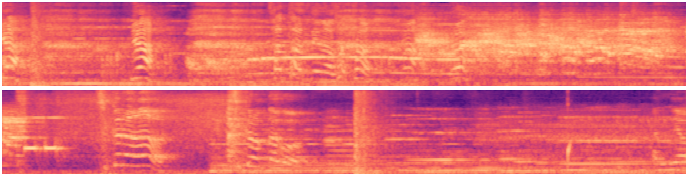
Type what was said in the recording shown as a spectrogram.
야, 야, 사탕 내놔 사탕. 야, 야. 시끄러. 시끄럽다고. 안녕.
